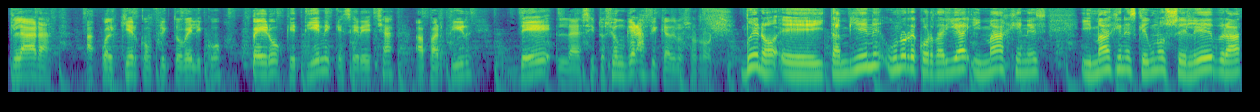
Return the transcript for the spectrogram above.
clara, a cualquier conflicto bélico, pero que tiene que ser hecha a partir de la situación gráfica de los horrores. Bueno, eh, y también uno recordaría imágenes, imágenes que uno celebra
